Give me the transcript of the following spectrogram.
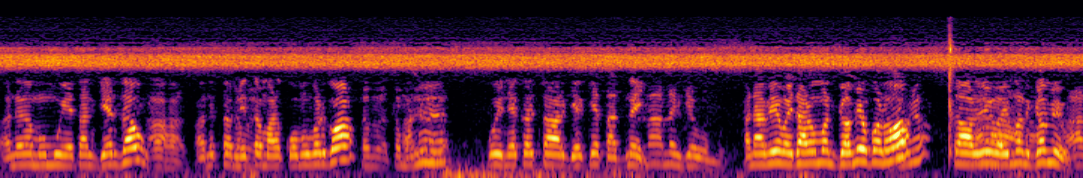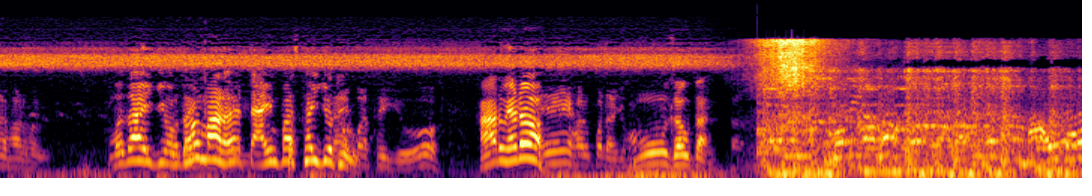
અને હું એતા ઘેર જાઉં અને તમે તમે- તમારા કોમ તમે અને કોઈને કઈ તાર ઘેર કેતા જ નહીં. અને હવે વધારો મને ગમ્યો પણ હો? તાર મને ગમ્યો. મજા આવી ગયો તો મારે ટાઈમ પાસ થઈ ગયો થોડું. પાસ થઈ ગયો. સારું હેડો. હારું પડાવજો હું જઉં તાન મારું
